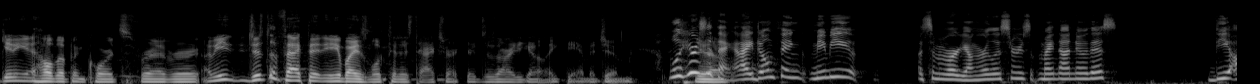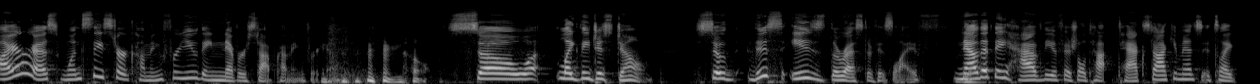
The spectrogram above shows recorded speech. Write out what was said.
getting it held up in courts forever. I mean, just the fact that anybody's looked at his tax records is already gonna like damage him. Well, here's the Yeah. thing, and I don't think maybe some of our younger listeners might not know this. The IRS, once they start coming for you, they never stop coming for you. no. so, like, they just don't. So, this is the rest of his life. Now that they have the official ta- tax documents, it's like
